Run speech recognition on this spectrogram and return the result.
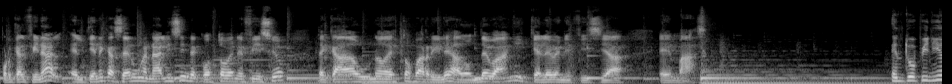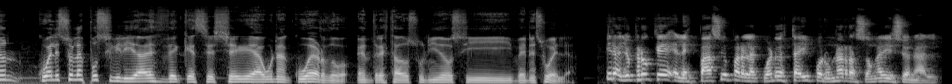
Porque al final él tiene que hacer un análisis de costo-beneficio de cada uno de estos barriles, a dónde van y qué le beneficia eh, más. En tu opinión, ¿cuáles son las posibilidades de que se llegue a un acuerdo entre Estados Unidos y Venezuela? Mira, yo creo que el espacio para el acuerdo está ahí por una razón adicional.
